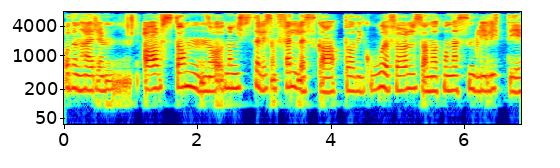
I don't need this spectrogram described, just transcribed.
og den her avstanden, og man mister liksom fellesskapet og de gode følelsene, og at man nesten blir litt i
